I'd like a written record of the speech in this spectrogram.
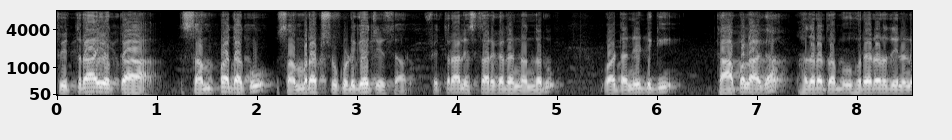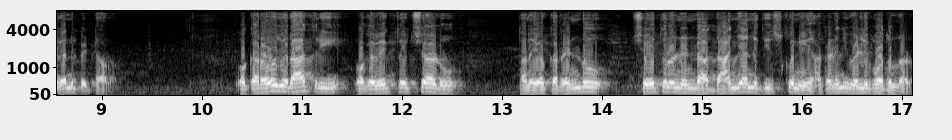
ఫిత్రా యొక్క సంపదకు సంరక్షకుడిగా చేశారు. ఫిత్రాలు ఇస్తారు కదండి అందరూ. వాటన్నిటికీ కాపలాగా హజరత్ అబూ హురర రదీలను కానీ పెట్టారు. ఒకరోజు రాత్రి ఒక వ్యక్తి వచ్చాడు. తన యొక్క రెండు చేతుల నిండా ధాన్యాన్ని తీసుకొని అక్కడి నుంచి వెళ్ళిపోతున్నాడు.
